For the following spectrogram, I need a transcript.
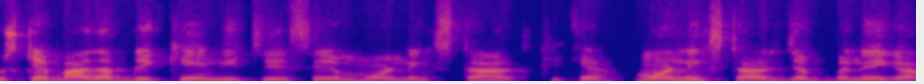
उसके बाद आप देखें नीचे से मॉर्निंग स्टार ठीक है? मॉर्निंग स्टार जब बनेगा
